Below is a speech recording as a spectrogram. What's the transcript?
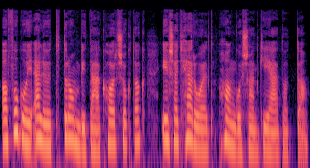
A fogoly előtt trombiták harsogtak, és egy herold hangosan kiáltotta.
